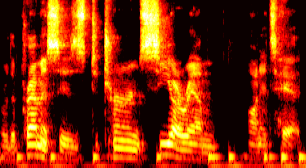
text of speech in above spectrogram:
or the premise is to turn CRM on its head.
